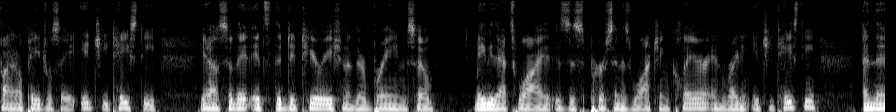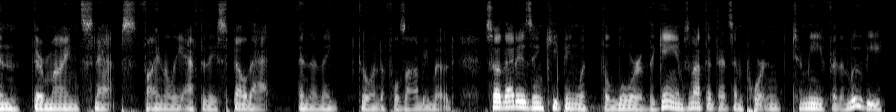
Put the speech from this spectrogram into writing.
final page will say itchy, tasty, you know. So they, it's the deterioration of their brain. So Maybe that's why is this person is watching Claire and writing Itchy Tasty, and then their mind snaps finally after they spell that, and then they go into full zombie mode. So that is in keeping with the lore of the games. Not that that's important to me for the movie,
